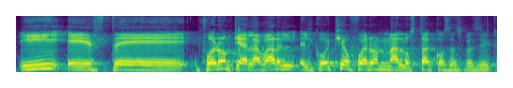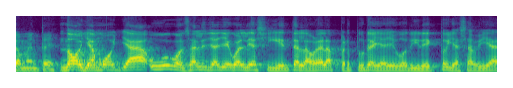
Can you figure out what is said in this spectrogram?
¿Y este fueron que a lavar el, el coche o fueron a los tacos específicamente? No, ya, Hugo González ya llegó al día siguiente a la hora de la apertura, ya llegó directo, ya sabía,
